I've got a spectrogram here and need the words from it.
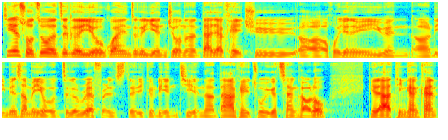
今天所做的这个有关于这个研究呢，大家可以去呃火箭队议员呃里面上面有这个 reference 的一个连接，那大家可以做一个参考喽，给大家听看看。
